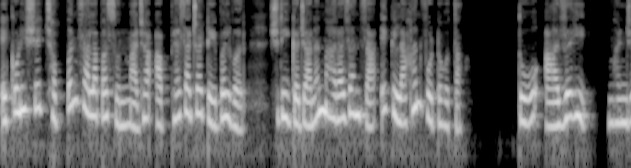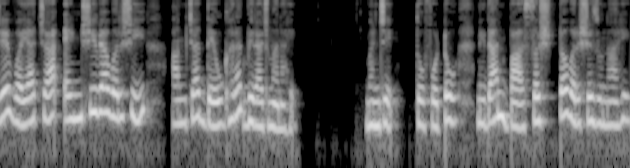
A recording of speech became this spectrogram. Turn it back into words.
एकोणीसशे छप्पन सालापासून माझ्या अभ्यासाच्या टेबलवर श्री गजानन महाराजांचा एक लहान फोटो होता. तो आजही म्हणजे वयाच्या ऐंशीव्या वर्षी आमच्या देवघरात विराजमान आहे. म्हणजे तो फोटो निदान बासष्ट वर्षे जुना आहे.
